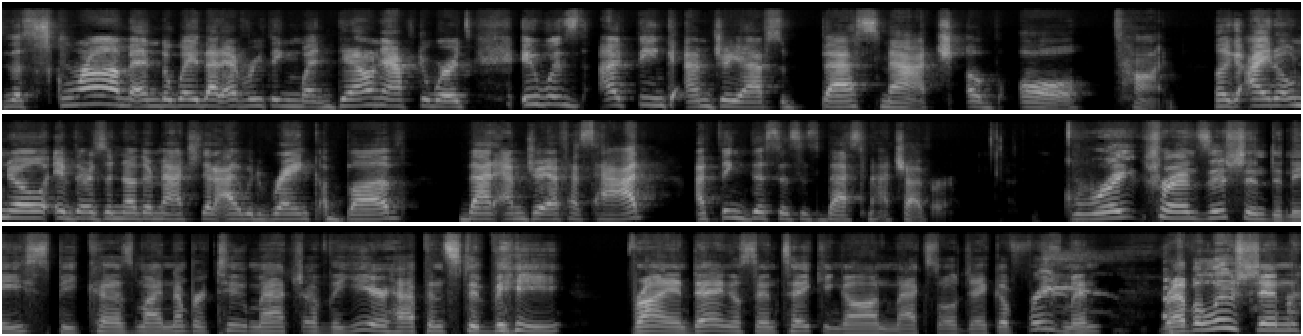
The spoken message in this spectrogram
the scrum and the way that everything went down afterwards. It was, I think, MJF's best match of all time. Like, I don't know if there's another match that I would rank above that MJF has had. I think this is his best match ever. Great transition, Denise, because my number two match of the year happens to be Bryan Danielson taking on Maxwell Jacob Friedman. Revolution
